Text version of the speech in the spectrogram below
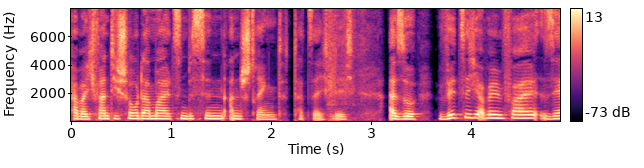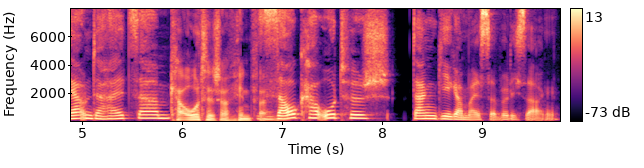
Aber ich fand die Show damals ein bisschen anstrengend, tatsächlich. Also witzig auf jeden Fall, sehr unterhaltsam, Chaotisch auf jeden Fall. sauchaotisch, dank Jägermeister, würde ich sagen.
